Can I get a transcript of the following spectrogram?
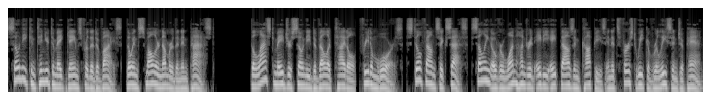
Sony continued to make games for the device, though in smaller number than in past. The last major Sony-developed title, Freedom Wars, still found success, selling over 188,000 copies in its first week of release in Japan.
